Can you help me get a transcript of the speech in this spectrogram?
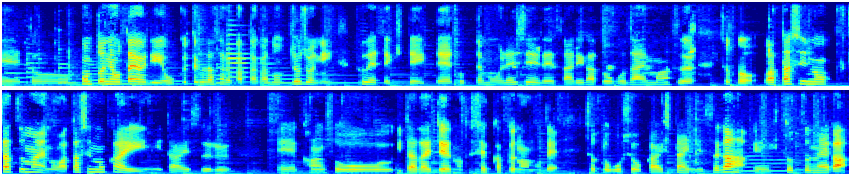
えー、と本当にお便りを送ってくださる方が徐々に増えてきていてとっても嬉しいです。ありがとうございます。ちょっと私の2つ前の私の回に対する、えー感想をいただいているのでせっかくなのでちょっとご紹介したいんですが、え1つ目が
